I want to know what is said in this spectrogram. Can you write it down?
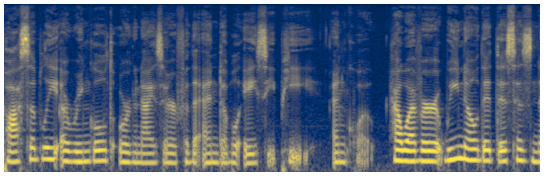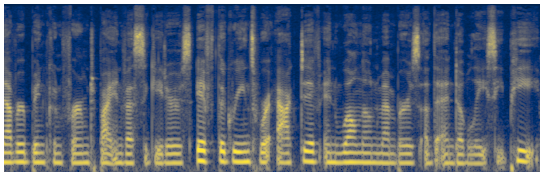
possibly a Ringgold organizer for the NAACP, end quote. However, we know that this has never been confirmed by investigators if the Greens were active and well known members of the NAACP.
